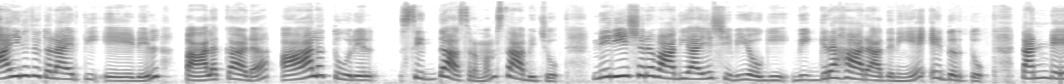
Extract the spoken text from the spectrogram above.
ആയിരത്തി തൊള്ളായിരത്തി ഏഴിൽ പാലക്കാട് ആലത്തൂരിൽ സിദ്ധാശ്രമം സ്ഥാപിച്ചു. നിരീശ്വരവാദിയായ ശിവയോഗി വിഗ്രഹാരാധനയെ എതിർത്തു. തന്റെ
